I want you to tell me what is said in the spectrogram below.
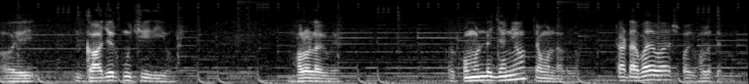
ওই গাজর কুচিয়ে দিও। ভালো লাগবে। কমেন্টে জানিও কেমন লাগল। টাটা বাই বাই সবাই ভালো থেকো।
